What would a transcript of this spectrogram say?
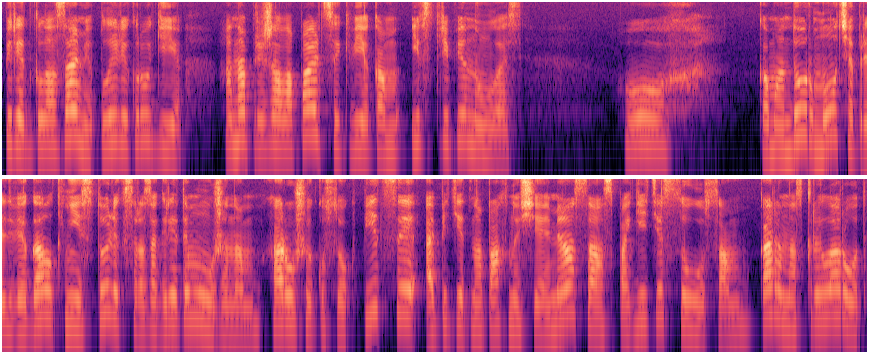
Перед глазами плыли круги. Она прижала пальцы к векам и встрепенулась. Командор молча придвигал к ней столик с разогретым ужином. Хороший кусок пиццы, аппетитно пахнущее мясо, спагетти с соусом. Карна скрыла рот,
